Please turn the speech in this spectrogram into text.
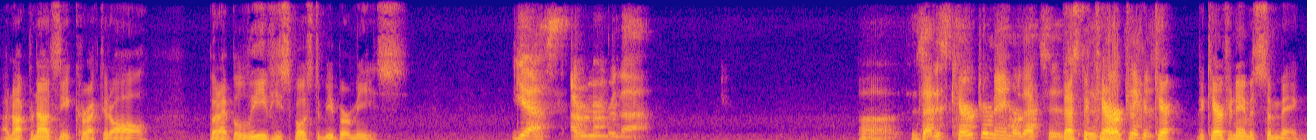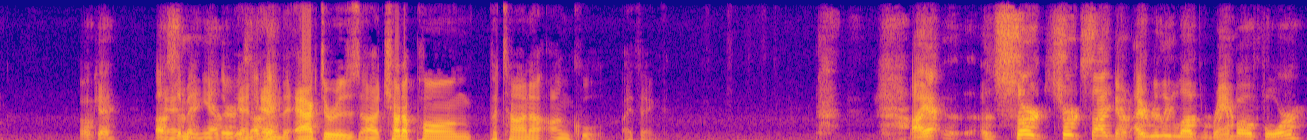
I'm not pronouncing it correct at all, but I believe he's supposed to be Burmese. Yes, I remember that. Uh, is that his character name or that's his? That's the his character. character the, char- the character name is Saming. Okay. Uh, and, Saming, yeah, there it is. And, okay. and the actor is uh, Chuttapong Patana Angkul, I think. I uh, short short side note. I really loved Rambo Four,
